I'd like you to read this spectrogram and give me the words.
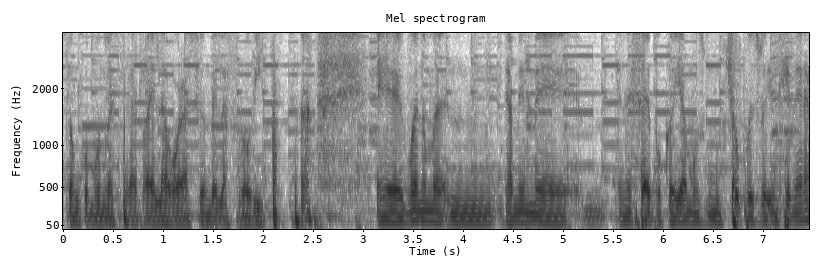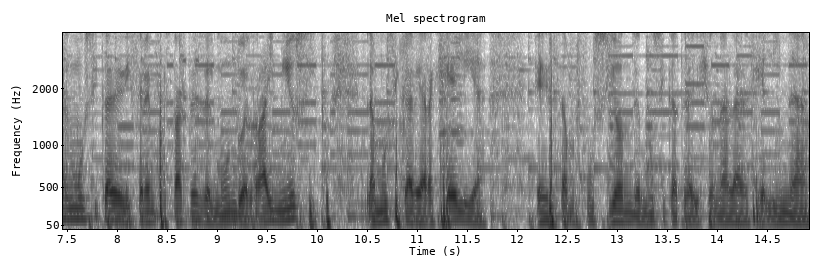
Son como nuestra reelaboración del Afrobeat. Eh, bueno, mm, también me, en esa época oíamos mucho, pues en general música de diferentes partes del mundo, el Rai Music, la música de Argelia, esta fusión de música tradicional argelina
